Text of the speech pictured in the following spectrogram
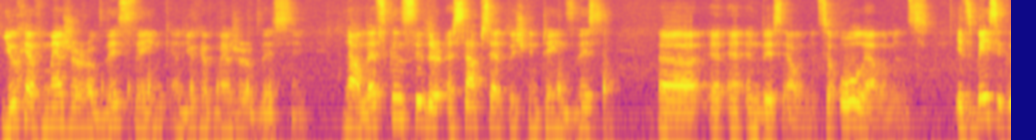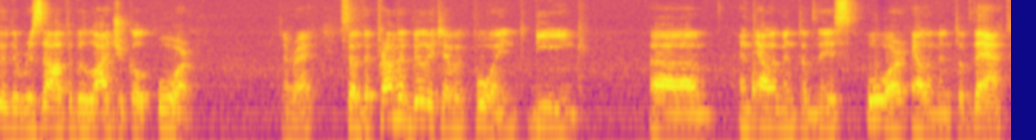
you have measure of this thing, and you have measure of this thing. Now, let's consider a subset which contains this uh, and this element. So all elements. It's basically the result of a logical OR. All right. So the probability of a point being um, an element of this or element of that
